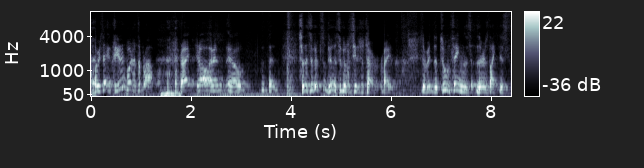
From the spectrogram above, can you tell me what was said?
Are we saying, because you didn't push, it's a problem. Right? You know, I mean, you know, so this is a good, this is a good Chassidish Torah, right? So, I mean, the two things, there's like this,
